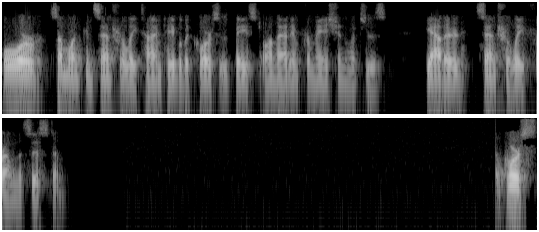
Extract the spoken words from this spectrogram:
or someone can centrally timetable the courses based on that information which is gathered centrally from the system. Of course,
